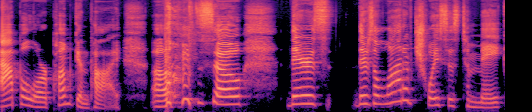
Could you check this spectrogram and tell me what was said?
apple or pumpkin pie. Um, so there's there's a lot of choices to make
